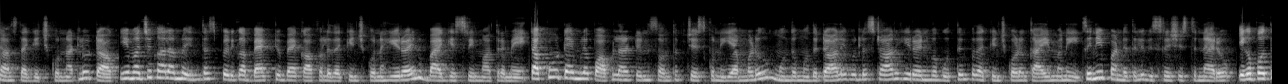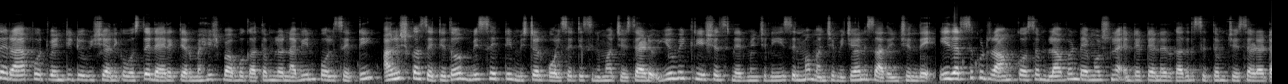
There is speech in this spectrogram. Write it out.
ఛాన్స్ తగ్గించుకున్నట్లు టాక్. ఈ మధ్య కాలంలో ఇంత స్పీడ్గా బ్యాక్ టు బ్యాక్ ఆఫర్లు దక్కించుకున్న హీరోయిన్ భాగ్యశ్రీ మాత్రమే. తక్కువ టైంలో పాపులారిటీని సొంతం చేసుకున్న ఈ అమ్మడు ముందు ముందు టాలీవుడ్లో స్టార్ హీరోయిన్గా గుర్తింపు దక్కించుకోవడం ఖాయమని సినీ పండితులు విశ్లేషిస్తున్నారు. ఇకపోతే ర్యాప్ ట్వంటీ టూ విషయానికి వస్తే డైరెక్టర్ మహేష్ బాబు గతంలో నవీన్ పోల్శెట్టి అనుష్క శెట్టితో miss Shetty mister Polishetty cinema చేశాడు. యువి క్రియేషన్స్ నిర్మించిన ఈ సినిమా మంచి విజయాన్ని సాధించింది. ఈ దర్శకుడు రామ్ కోసం లవ్ అండ్ ఎమోషనల్ ఎంటర్టైనర్ కథను సిద్ధం చేశాడట.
